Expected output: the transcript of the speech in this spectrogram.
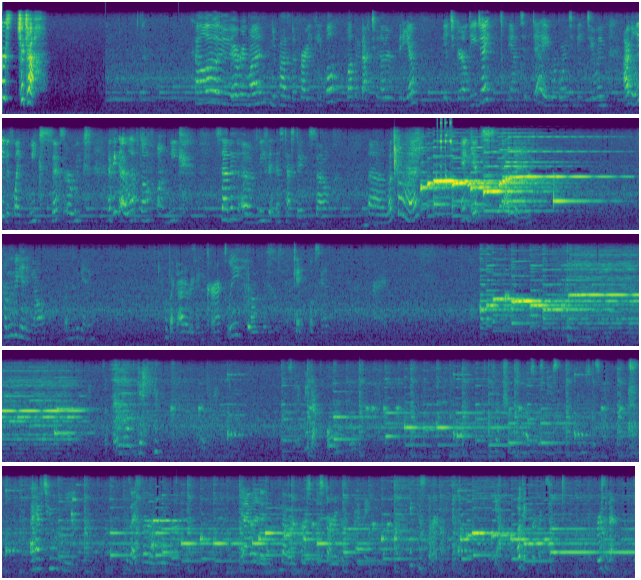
Gamers, cha-cha! Hello everyone, you positive Friday people. Welcome back to another video. It's girl DJ, and today we're going to be doing, I believe it's like week 6 or week, I think I left off on week 7 of Wii Fitness testing, so uh, let's go ahead and get started. From the beginning, y'all. Hope I got everything correctly. Okay, looks good. It's a very old game.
